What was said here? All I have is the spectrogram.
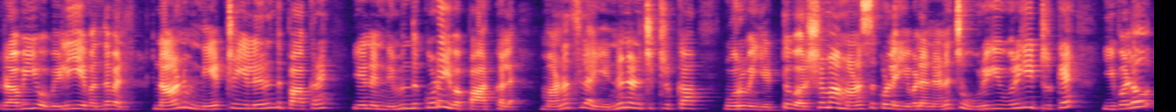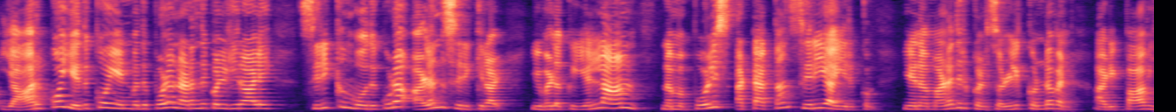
ரவியோ வெளியே வந்தவன் நானும் நேற்றையிலிருந்து பார்க்கறேன் என்னை நிமிந்து கூட இவ பார்க்கல. மனசுல என்ன நினைச்சிட்டு இருக்கா? ஒருவ எட்டு வருஷமா மனசுக்குள்ள இவளை நினைச்சு உருகி உருகிட்டு இருக்கேன் இவளோ யாருக்கோ எதுக்கோ என்பது போல நடந்து கொள்கிறாளே. சிரிக்கும்போது கூட அளந்து சிரிக்கிறாள். இவளுக்கு எல்லாம் நம்ம போலீஸ் அட்டாக் தான் சரியாயிருக்கும் என மனதிற்குள் சொல்லிக் கொண்டவன் அடி பாவி.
